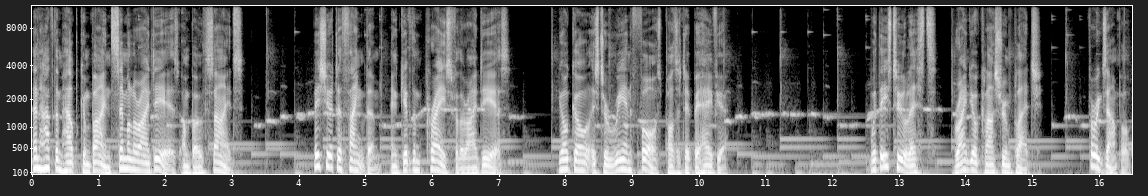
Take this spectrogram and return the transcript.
Then have them help combine similar ideas on both sides. Be sure to thank them and give them praise for their ideas. Your goal is to reinforce positive behavior. With these two lists, write your classroom pledge. For example,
